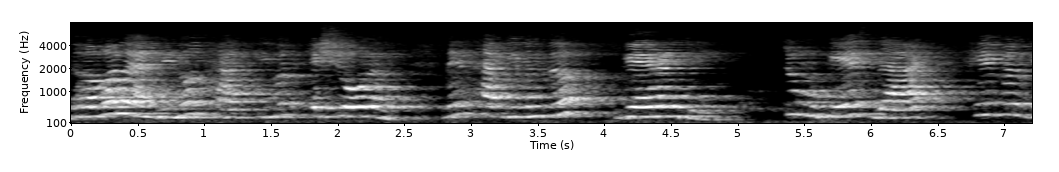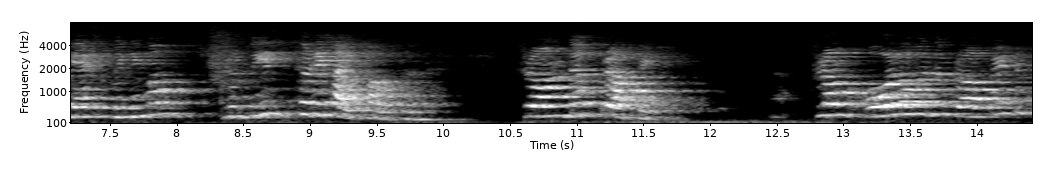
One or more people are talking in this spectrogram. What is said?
Dhaval and Vinod has given assurance, means have given the guarantee to Mukesh that he will get minimum rupees 35,000 from the profit. From all over the profit,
